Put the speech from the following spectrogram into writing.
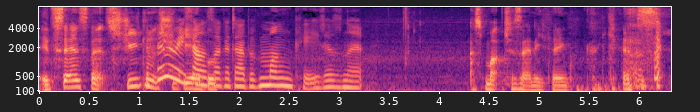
it says that students should Capillary sounds able, like a type of monkey, doesn't it? as much as anything. I guess.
